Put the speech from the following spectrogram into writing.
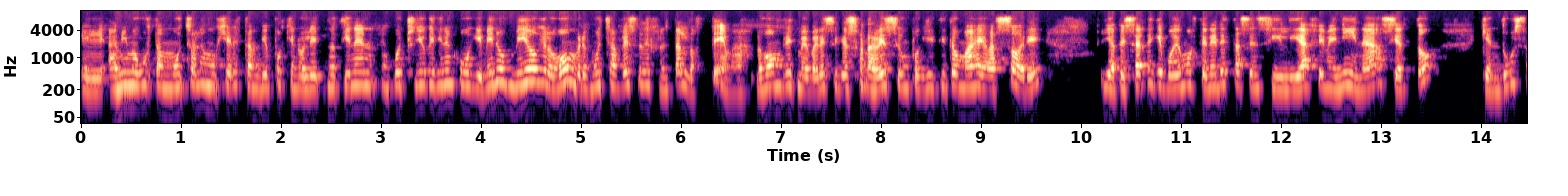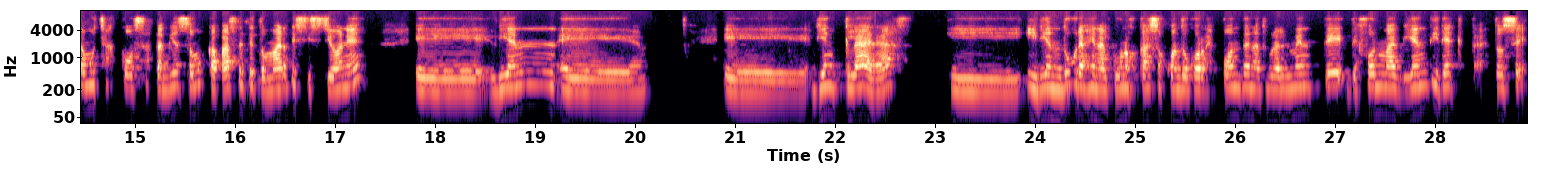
Eh, a mí me gustan mucho las mujeres también porque no, le, no tienen, encuentro yo que tienen como que menos miedo que los hombres muchas veces de enfrentar los temas. Los hombres me parece que son a veces un poquitito más evasores y a pesar de que podemos tener esta sensibilidad femenina, ¿cierto? Que endulza muchas cosas, también somos capaces de tomar decisiones eh, bien, eh, bien claras y, y, bien duras en algunos casos cuando corresponde naturalmente de forma bien directa. Entonces,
